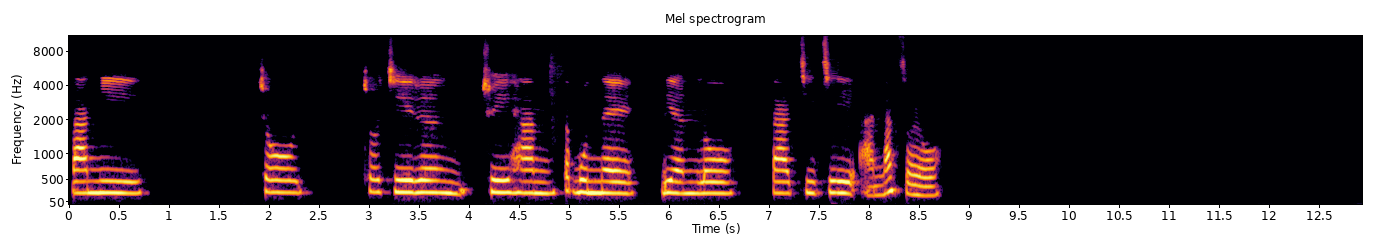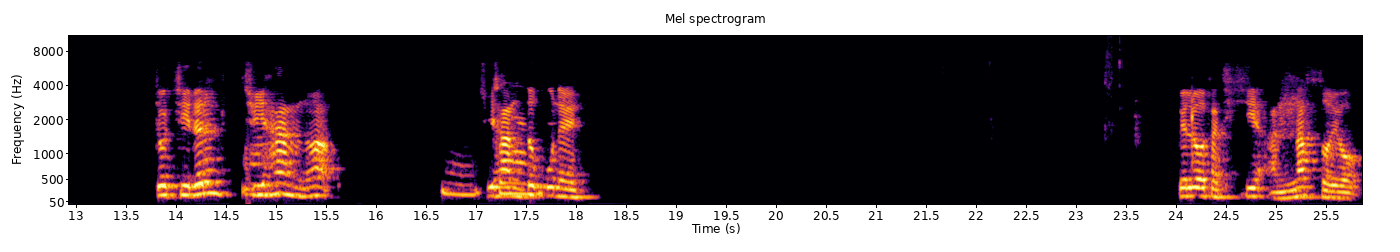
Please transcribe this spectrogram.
많이 조, 조치를 취한 덕분에 별로 다치지 않았어요. 조치를 취한 đúng không? 네, 취한 취한. 덕분에 별로 다치지 않았어요.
